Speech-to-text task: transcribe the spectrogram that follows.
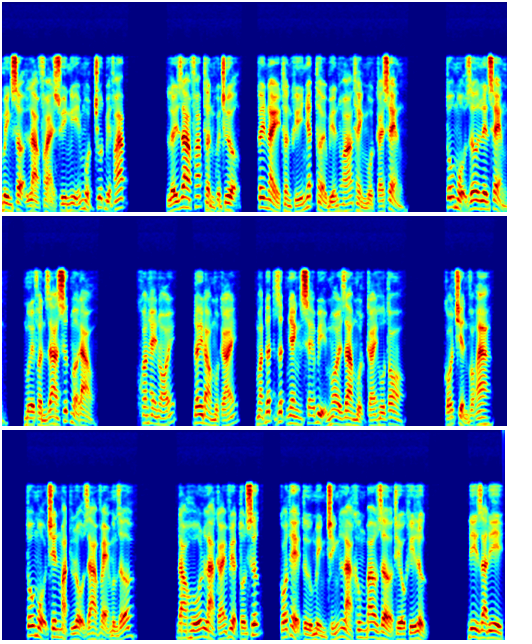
mình sợ là phải suy nghĩ một chút biện pháp. Lấy ra pháp thần quyền trượng, cây này thần khí nhất thời biến hóa thành một cái sẻng. Tô mộ dơ lên sẻng, mười phần ra sức mở đảo. Khoan hay nói, đây đào một cái, mặt đất rất nhanh sẽ bị moi ra một cái hố to. Có triển vọng a. Tô mộ trên mặt lộ ra vẻ mừng rỡ. Đào hố là cái việc tốn sức, có thể từ mình chính là không bao giờ thiếu khí lực. Đi ra đi.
